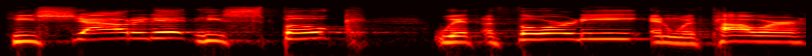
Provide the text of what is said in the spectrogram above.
He shouted it. He spoke with authority and with power.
